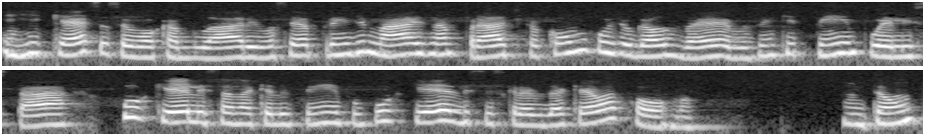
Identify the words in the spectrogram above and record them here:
enriquece o seu vocabulário e você aprende mais na prática como conjugar os verbos, em que tempo ele está, por que ele está naquele tempo, por que ele se escreve daquela forma. Então,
